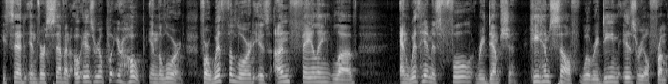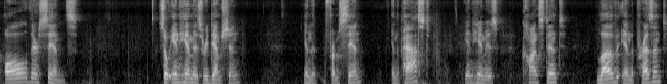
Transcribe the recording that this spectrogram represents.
He said in verse 7, O Israel, put your hope in the Lord, for with the Lord is unfailing love, and with him is full redemption. He himself will redeem Israel from all their sins. So in him is redemption in the, from sin in the past. In him is constant love in the present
